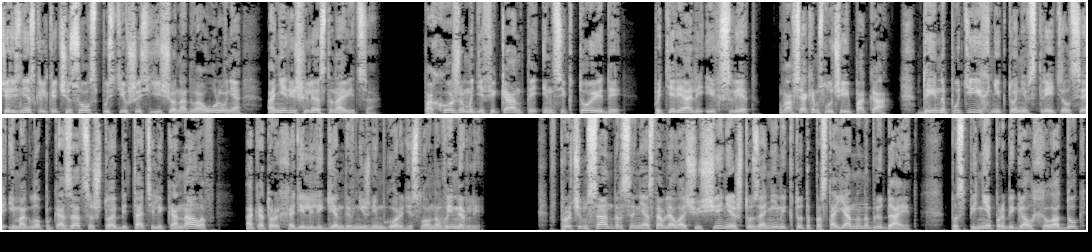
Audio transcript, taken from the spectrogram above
Через несколько часов, спустившись еще на два уровня, они решили остановиться. Похоже, модификанты-инсектоиды потеряли их след. Во всяком случае, пока. Да и на пути их никто не встретился, и могло показаться, что обитатели каналов, о которых ходили легенды в Нижнем городе, словно вымерли. Впрочем, Сандерса не оставляло ощущения, что за ними кто-то постоянно наблюдает. По спине пробегал холодок,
